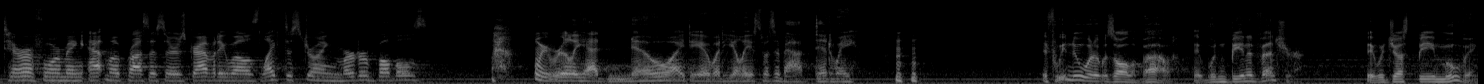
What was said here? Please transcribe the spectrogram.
Terraforming Atmo processors, gravity wells, life-destroying murder bubbles. we really had no idea what Helios was about, did we? If we knew what it was all about, it wouldn't be an adventure. It would just be moving.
